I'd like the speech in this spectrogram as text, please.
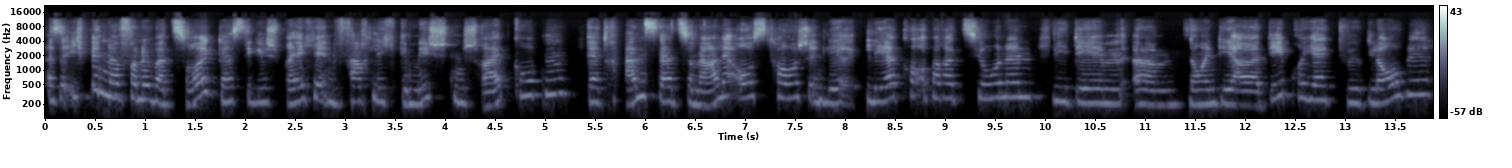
Also ich bin davon überzeugt, dass die Gespräche in fachlich gemischten Schreibgruppen, der transnationale Austausch in Lehr Lehrkooperationen wie dem ähm, neuen DAAD-Projekt wie Global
